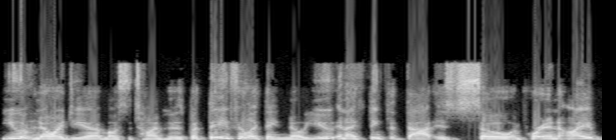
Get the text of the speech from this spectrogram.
You have no idea most of the time who's but they feel like they know you. And i think that that is so important. And i've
